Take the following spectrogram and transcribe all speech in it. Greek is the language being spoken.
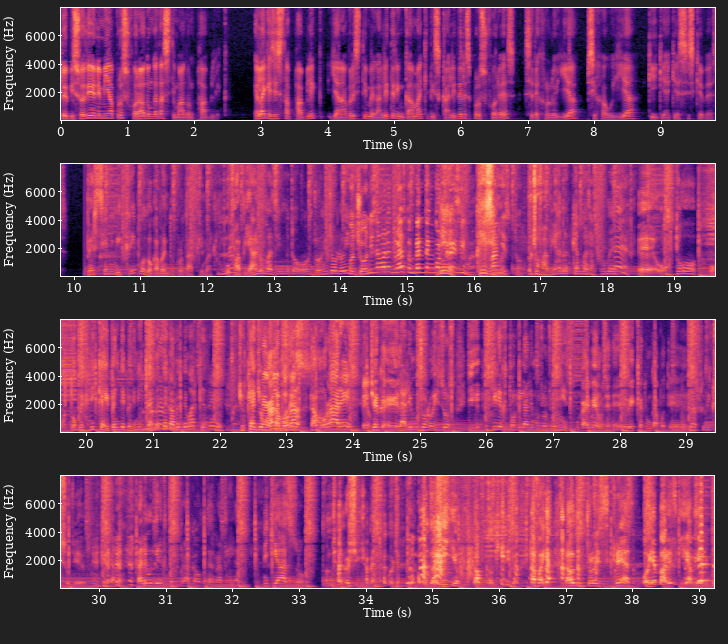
Το επεισόδιο είναι μια προσφορά των καταστημάτων Public. Έλα και εσύ στα Public για να βρεις τη μεγαλύτερη γκάμα και τις καλύτερες προσφορές σε τεχνολογία, ψυχαγωγία και οικιακές συσκευές. Πέρσι είναι μικρή που εδώ κάνουμε το πρωτάθλημα. Ο Φαπιάνο μαζί με τον Τζονί και ο Λοΐζο. Ο Τζονής έβαλε τουλάχιστον πέντε γκολ Ναι, κρίσιμα. κρίσιμα. Τουλάχιστον. Ο Φαπιάνο έπιανε μας ας πούμε Ναι. ε, οχτώ- οχτώ παιχνίδια ή πέντε παιχνίδια Ναι, με ναι, 15 μάρκες ρε. Και έπιανε και Μεγάλη τα μωρά, υπόθεση. τα μωρά ρε. Ε, Και ε, λαλεί μου και ο Λοΐζος, ε, κύριε Χτωρή λαλεί μου και ο Τζονής, ο καημένος, ε, ε, έκατον κάποτε να σου δείξω. και- και για- Λαλεί μου κύριε Χτωρή πρέπει να κάνω μεταγραφή. λαλεί. Νοικιάζω, να πιάνω 1500 από το ίδιο, το αυτοκίνητο, τα φαγιά, να του τρώεις κρέας. Όχι, εμπάρες και για μία.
